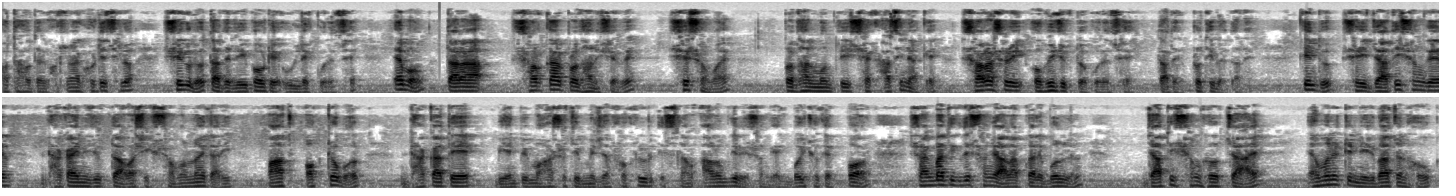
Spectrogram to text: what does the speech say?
হতাহতের ঘটনা ঘটেছিল, সেগুলো তাদের রিপোর্টে উল্লেখ করেছে এবং তারা সরকার প্রধান হিসেবে সে সময় প্রধানমন্ত্রী শেখ হাসিনাকে সরাসরি অভিযুক্ত করেছে তাদের প্রতিবেদনে। কিন্তু সেই জাতিসংঘের ঢাকায় নিযুক্ত আবাসিক সমন্বয়কারী পাঁচ অক্টোবর ঢাকাতে বিএনপি মহাসচিব মির্জা ফখরুল ইসলাম আলমগীরের সঙ্গে এক বৈঠকের পর সাংবাদিকদের সঙ্গে আলাপকালে বললেন, জাতিসংঘ চায় এমন একটি নির্বাচন হোক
